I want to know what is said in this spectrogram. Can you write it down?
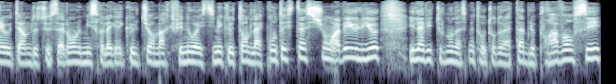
Et au terme de ce salon, le ministre de l'Agriculture, Marc Fesneau, a estimé que le temps de la contestation avait eu lieu. Il invite tout le monde à se mettre autour de la table pour avancer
